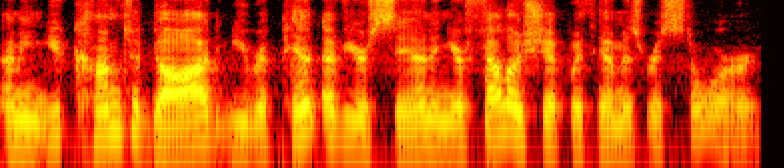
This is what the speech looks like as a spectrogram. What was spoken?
I mean you come to god you repent of your sin and your fellowship with him is restored.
